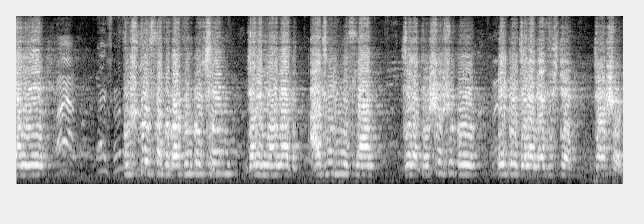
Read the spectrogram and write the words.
জানিয়ে করছেন মোহাম্মদ ইসলাম জেলা প্রশাসক ও দীর্ঘ জেলা ম্যাজিস্ট্রেট যশোর।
